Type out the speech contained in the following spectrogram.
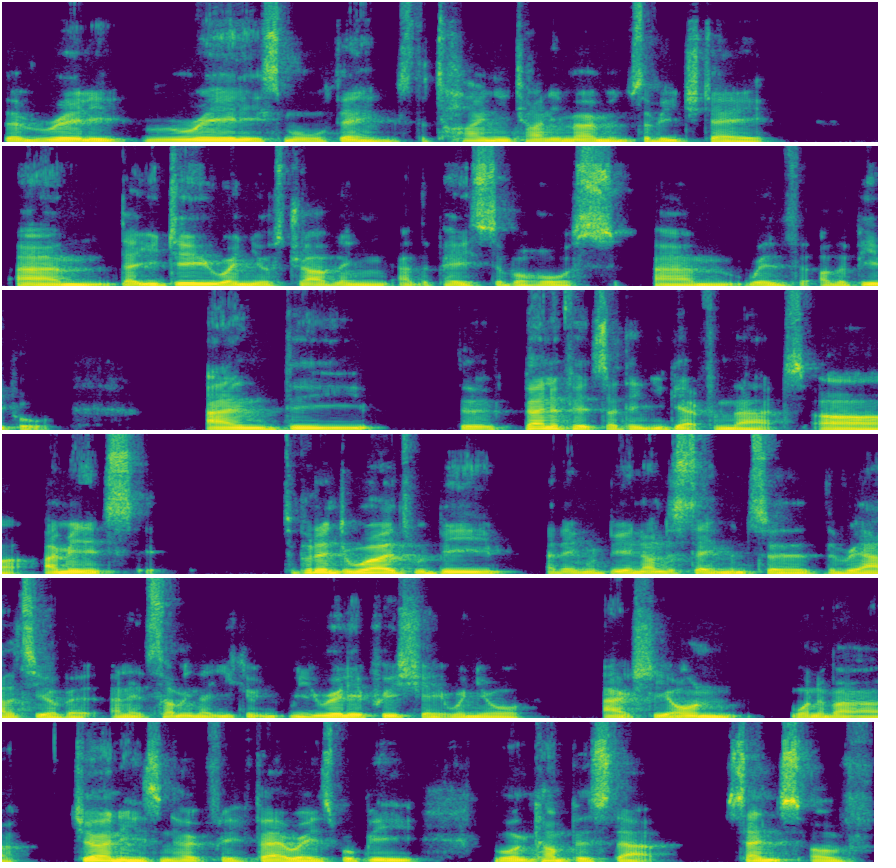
the really, really small things, the tiny, tiny moments of each day um, that you do when you're traveling at the pace of a horse um, with other people. And the the benefits I think you get from that are, I mean, it's to put into words would be, I think, would be an understatement to the reality of it. And it's something that you can you really appreciate when you're actually on one of our journeys, and hopefully FareWays will be will encompass that sense of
